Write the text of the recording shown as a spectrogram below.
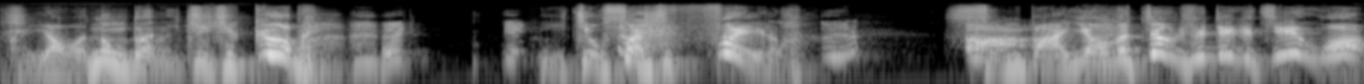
只要我弄断你这只胳膊，你就算是废了。孙霸要的正是这个结果。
